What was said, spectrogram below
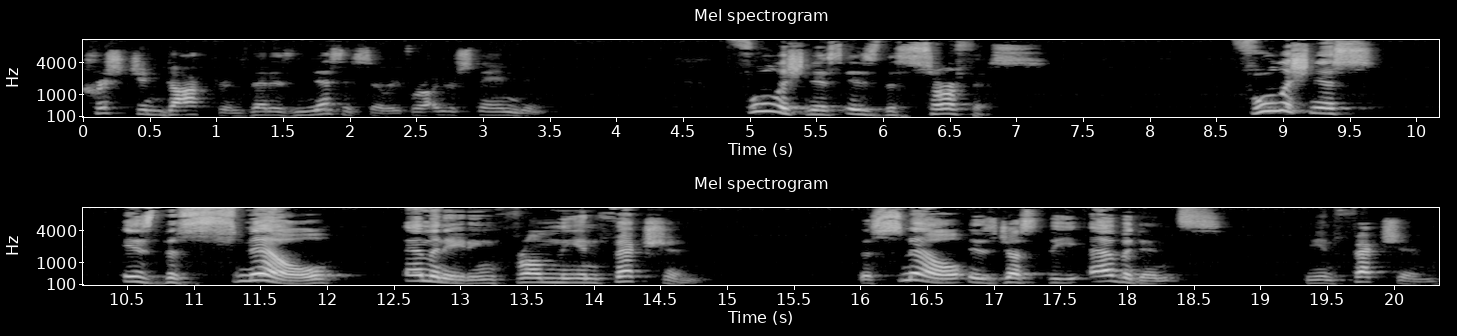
Christian doctrines that is necessary for understanding. Foolishness is the surface. Foolishness is the smell emanating from the infection. The smell is just the evidence. The infection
